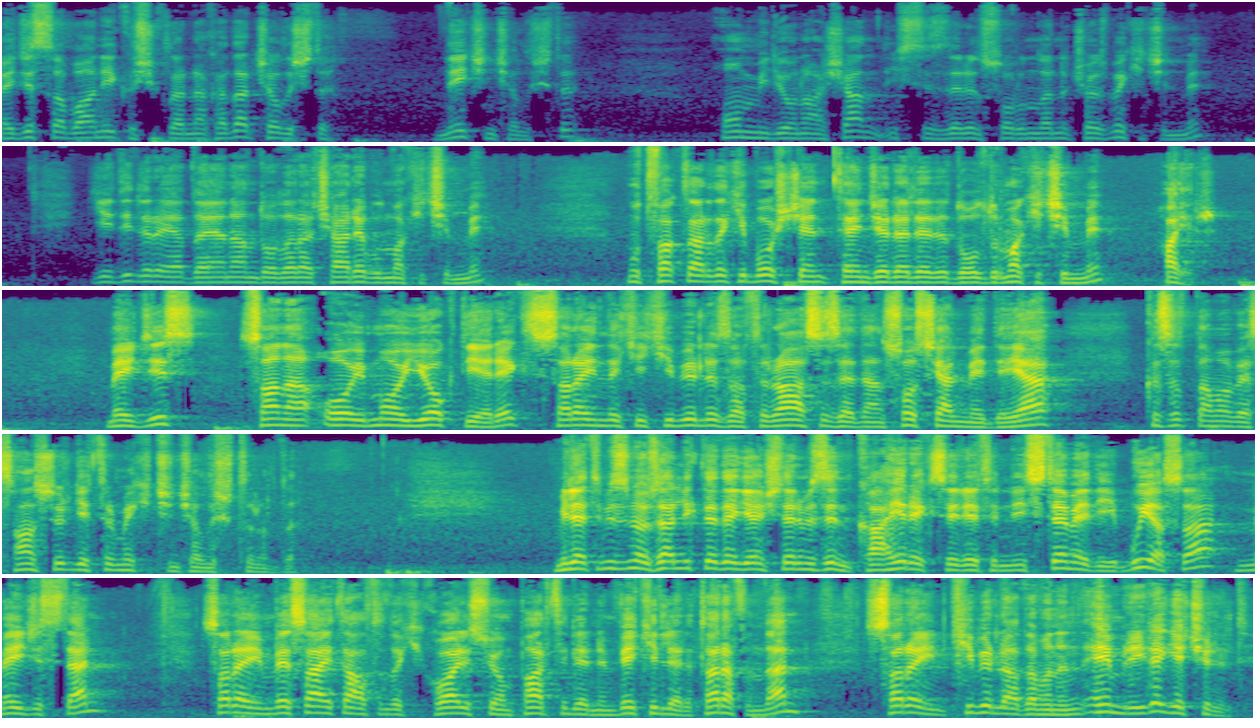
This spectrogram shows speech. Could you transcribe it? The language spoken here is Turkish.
Meclis sabahın ilk ışıklarına kadar çalıştı. Ne için çalıştı? 10 milyonu aşan işsizlerin sorunlarını çözmek için mi? 7 liraya dayanan dolara çare bulmak için mi? Mutfaklardaki boş tencereleri doldurmak için mi? Hayır. Meclis sana oy moy yok diyerek sarayındaki kibirli zatı rahatsız eden sosyal medyaya kısıtlama ve sansür getirmek için çalıştırıldı. Milletimizin özellikle de gençlerimizin kahir ekseriyetinin istemediği bu yasa meclisten sarayın vesayeti altındaki koalisyon partilerinin vekilleri tarafından sarayın kibirli adamının emriyle geçirildi.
